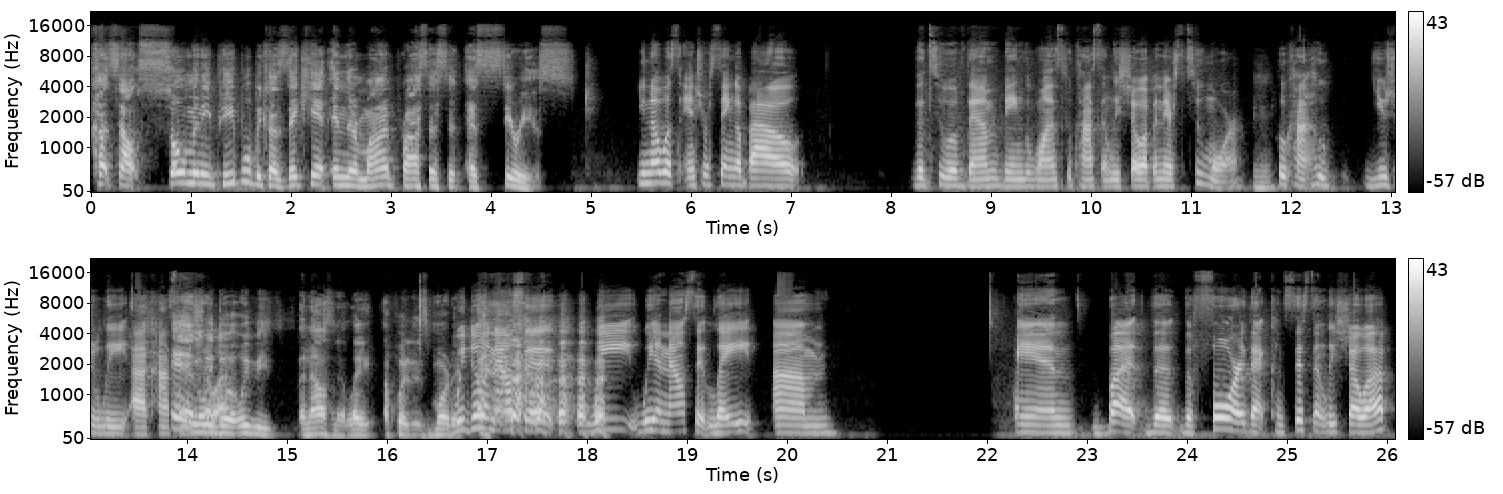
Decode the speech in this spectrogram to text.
cuts out so many people because they can't in their mind process it as serious. You know what's interesting about the two of them being the ones who constantly show up, and there's two more Mhm. who con- who usually uh, constantly And show we up. do it, we be announcing it late. I put it this morning. We do announce it. we we announce it late. Um and but the the four that consistently show up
